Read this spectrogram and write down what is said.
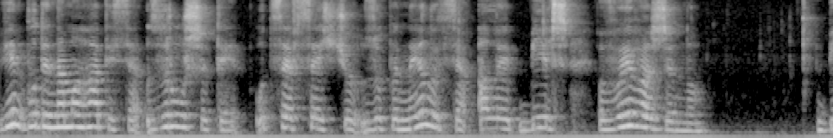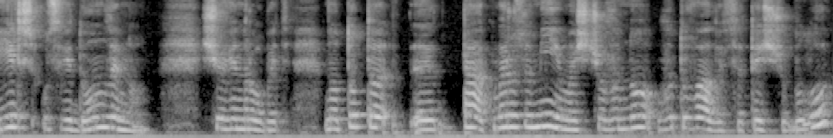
Він буде намагатися зрушити оце все, що зупинилося, але більш виважено, більш усвідомлено, що він робить. Ну, тобто, е, так, ми розуміємо, що воно готувалося, те, що було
